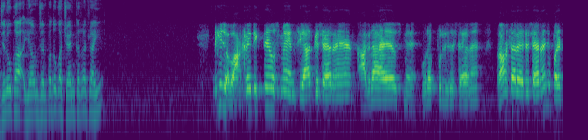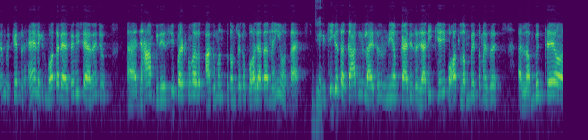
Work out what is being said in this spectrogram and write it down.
जिलों का या उन जनपदों का चयन करना चाहिए? देखिए जो अब आंकड़े दिखते हैं उसमें एनसीआर के शहर हैं आगरा है उसमें गोरखपुर जैसे शहर हैं। तमाम सारे ऐसे शहर हैं जो पर्यटन के केंद्र हैं लेकिन बहुत सारे ऐसे भी शहर हैं जो जहाँ विदेशी पर्यटकों का तो आगमन तो कम से कम बहुत ज़्यादा नहीं होता है। लेकिन ठीक है सरकार ने लाइसेंस नियम कायदे से जारी किया ये बहुत लंबे समय से लंबित थे और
